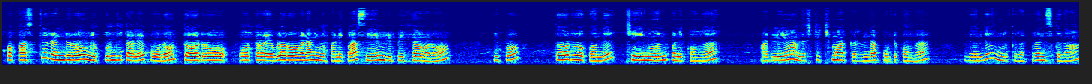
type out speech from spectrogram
இப்போ ஃபஸ்ட்டு ரெண்டு ரோ உங்களுக்கு புரிஞ்சிட்டாலே போதும். தேர்ட் ரோ ஃபோர்த் ரோ எவ்வளோ ரோ வேணால் நீங்கள் பண்ணிக்கலாம். சேம் ரிப்பீட் தான் வரும். இப்போது தேர்ட் ரோக்கு வந்து செயின் ஒன் பண்ணிக்கோங்க. அதுலேயும் அந்த ஸ்டிச் மார்க் இருந்தால் போட்டுக்கோங்க. இது வந்து உங்களுக்கு ரெஃபரன்ஸ்க்கு தான்.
